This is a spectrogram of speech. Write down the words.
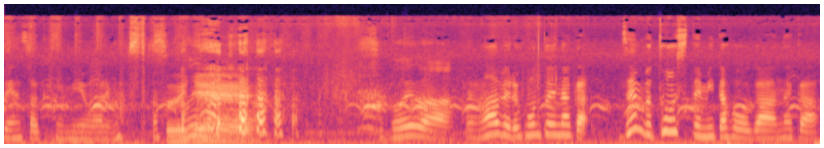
全作品見終わりました。ですげえ。ごいわ。マーベル本当になんか全部通して見た方がなんか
